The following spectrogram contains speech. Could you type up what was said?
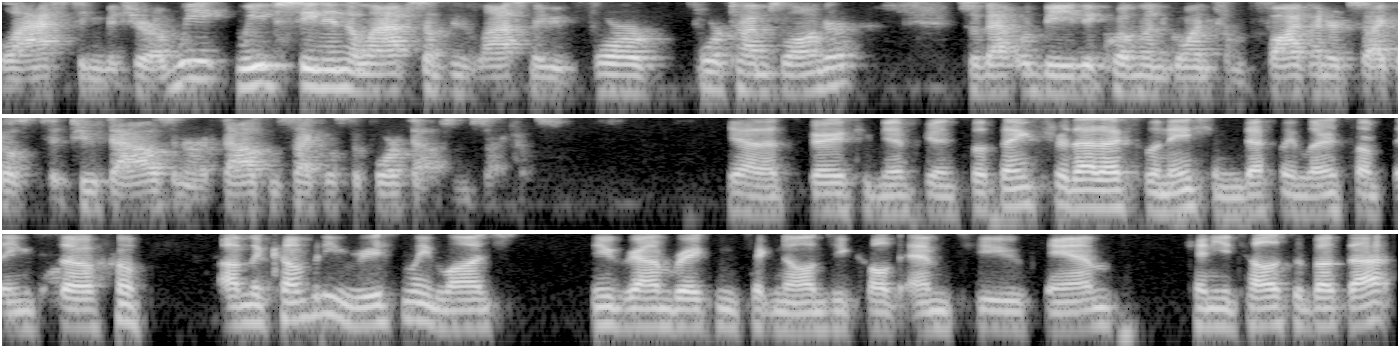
lasting material. We we've seen in the lab something that lasts maybe four four times longer. So that would be the equivalent of going from 500 cycles to 2,000 or 1,000 cycles to 4,000 cycles. Yeah, that's very significant. So thanks for that explanation. Definitely learned something. So um, the company recently launched new groundbreaking technology called M2 Cam. Can you tell us about that?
